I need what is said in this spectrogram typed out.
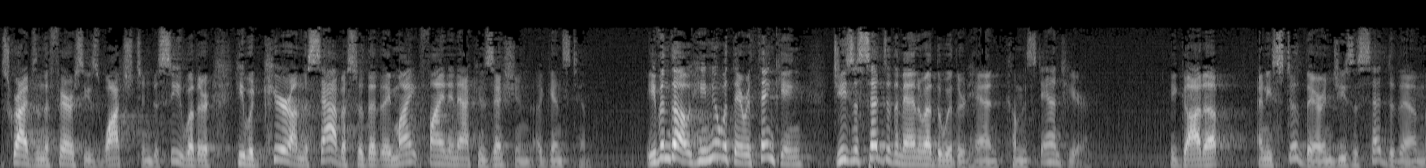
The scribes and the Pharisees watched him to see whether he would cure on the Sabbath so that they might find an accusation against him. Even though he knew what they were thinking, Jesus said to the man who had the withered hand, Come and stand here. He got up and he stood there, and Jesus said to them,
